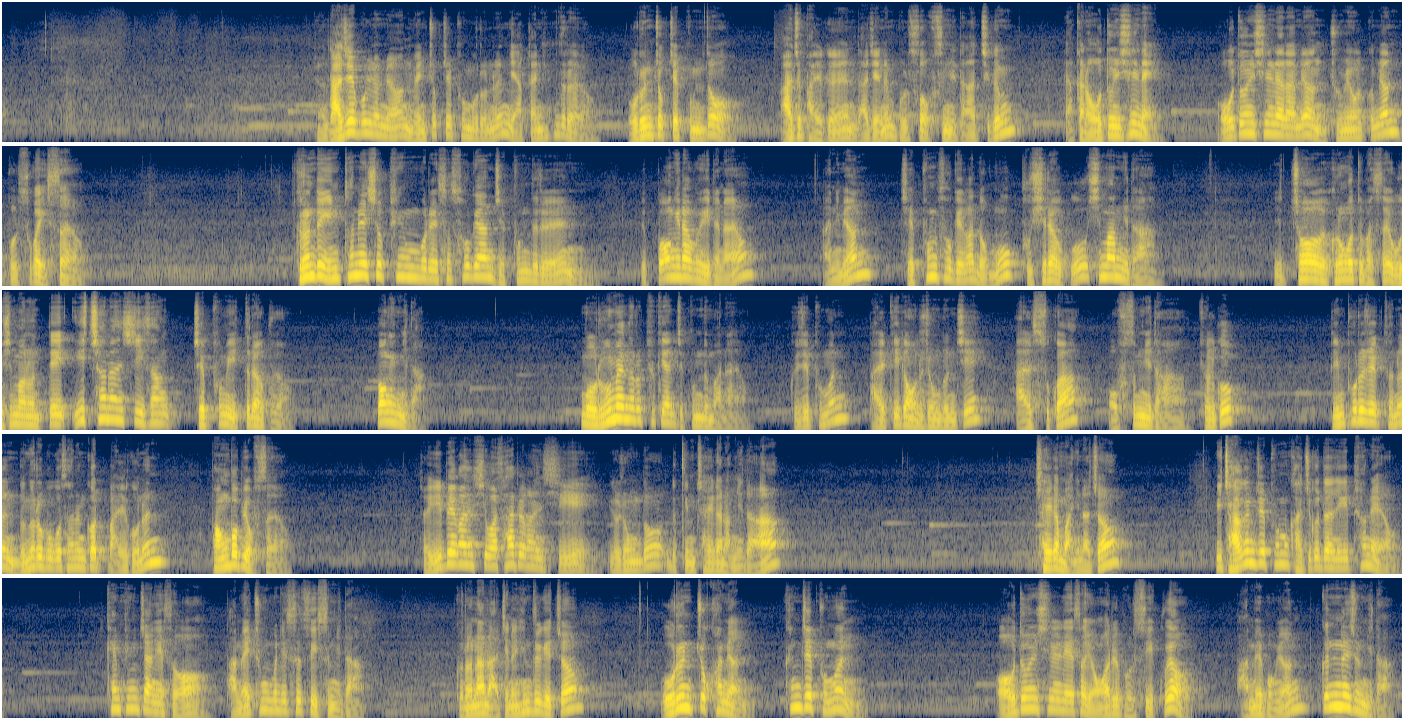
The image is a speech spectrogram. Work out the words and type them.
자, 낮에 보려면 왼쪽 제품으로는 약간 힘들어요 오른쪽 제품도 아주 밝은 낮에는 볼 수 없습니다. 지금 약간 어두운 실내. 어두운 실내라면 조명을 끄면 볼 수가 있어요. 그런데 인터넷 쇼핑몰에서 소개한 제품들은 뻥이라고 해야 되나요? 아니면 제품 소개가 너무 부실하고 심합니다. 저 그런 것도 봤어요. 50만원대 2,000원씩 이상 제품이 있더라고요. 뻥입니다. 뭐 루멘으로 표기한 제품도 많아요 그 제품은 밝기가 어느 정도인지 알 수가 없습니다 결국 빔 프로젝터는 눈으로 보고 사는 것 말고는 방법이 없어요 자, 200안씨와 400안씨 이 정도 느낌 차이가 납니다 차이가 많이 나죠? 이 작은 제품은 가지고 다니기 편해요 캠핑장에서 밤에 충분히 쓸 수 있습니다. 그러나 낮에는 힘들겠죠? 오른쪽 화면, 큰 제품은 어두운 실내에서 영화를 볼 수 있고요. 밤에 보면 끝내줍니다.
